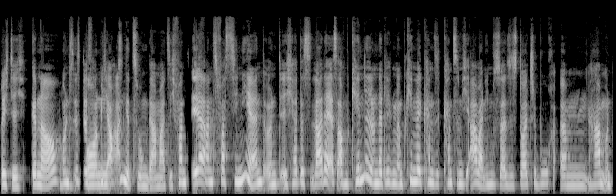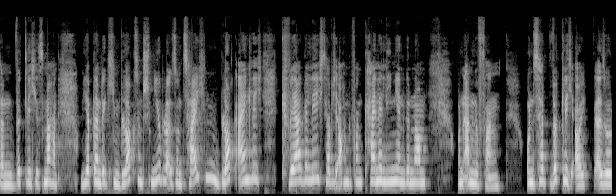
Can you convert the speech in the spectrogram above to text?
Richtig, genau. Und es ist, das hat mich auch angezogen damals. Ich fand es ja. faszinierend und ich hatte es leider erst auf dem Kindle und da mit dem Kindle kann, kannst du nicht arbeiten. Ich musste also das deutsche Buch ähm, haben und dann wirklich es machen. Und ich habe dann wirklich einen Block, so einen Schmierblock, so einen Zeichenblock eigentlich quergelegt, habe ich auch angefangen, keine Linien genommen und angefangen. Und es hat wirklich auch, also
